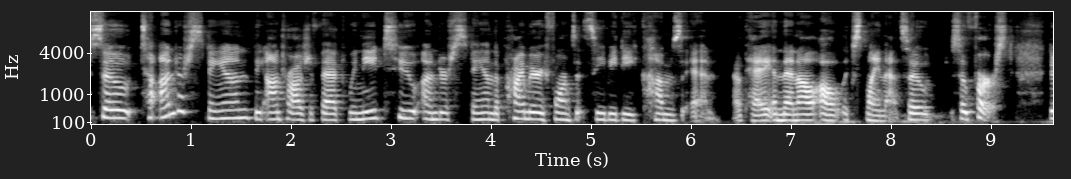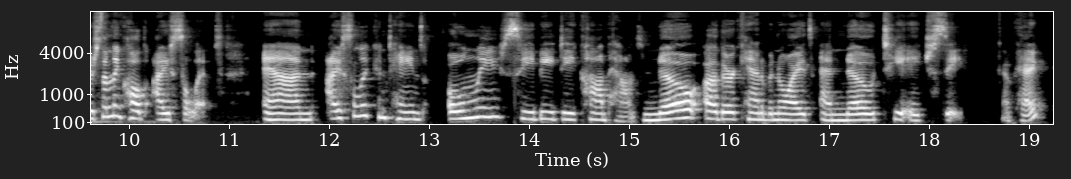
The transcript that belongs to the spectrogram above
so to understand the entourage effect, we need to understand the primary forms that CBD comes in. Okay. And then I'll, I'll explain that. So, so first there's something called isolate and isolate contains only CBD compounds, no other cannabinoids and no THC. Okay.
